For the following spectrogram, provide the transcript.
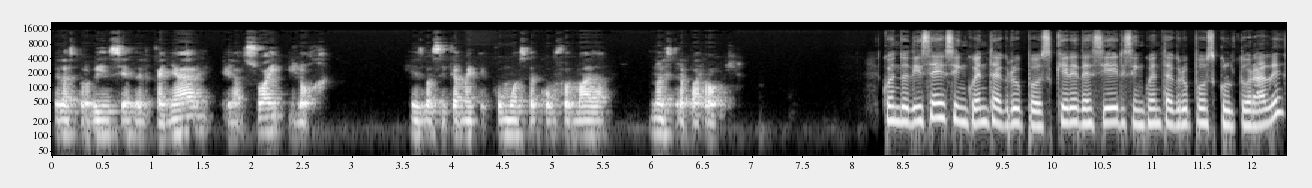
de las provincias del Cañar, el Azuay y Loja, es básicamente cómo está conformada nuestra parroquia. Cuando dice 50 grupos, ¿quiere decir 50 grupos culturales?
